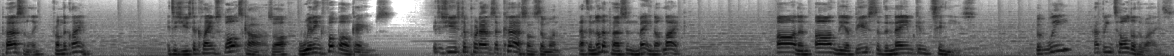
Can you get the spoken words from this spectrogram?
personally from the claim. It is used to claim sports cars or winning football games. It is used to pronounce a curse on someone that another person may not like. On and on the abuse of the name continues. But we have been told otherwise.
